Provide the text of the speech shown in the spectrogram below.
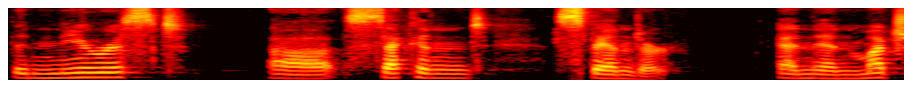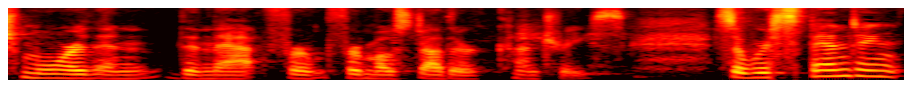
the nearest uh, second spender, and then much more than, than that for, for most other countries. So we're spending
